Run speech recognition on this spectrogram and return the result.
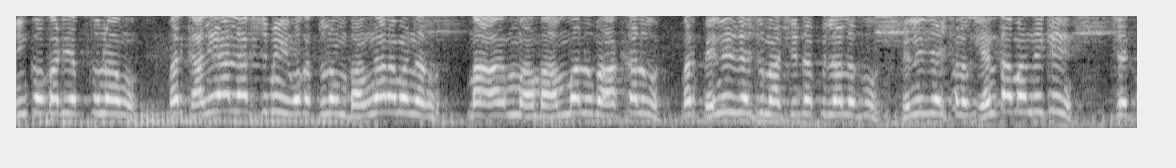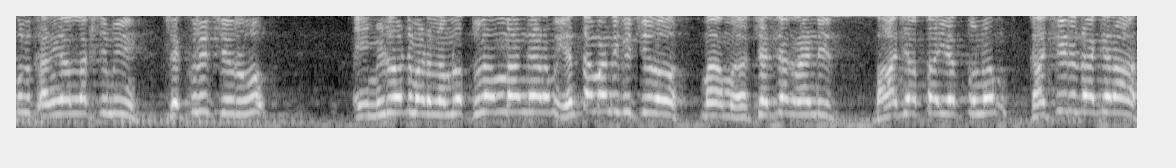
ఇంకొకటి చెప్తున్నాము. మరి కళ్యాణ లక్ష్మి ఒక తులం బంగారం అన్నారు. మా అమ్మ మా అమ్మలు మా అక్కలు మరి పెళ్ళి చేసిన మా చిన్న పిల్లలకు పెళ్ళి చేసిన వాళ్ళకు ఎంతమందికి చెక్కులు కళ్యాణ లక్ష్మి చెక్కులు ఇచ్చారు? ఈ మిడివటి మండలంలో తులం బంగారం ఎంతమందికి ఇచ్చారో మా చర్చకు రండి. బాధ్యత చెప్తున్నాం. కచేరి దగ్గర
